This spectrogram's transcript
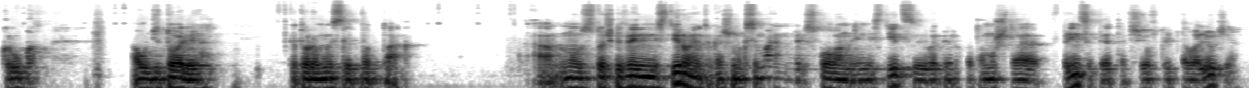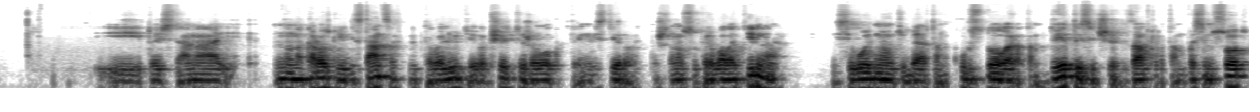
круг аудитории, который мыслит вот так. А, ну, с точки зрения инвестирования, это, конечно, максимально рискованные инвестиции, во-первых, потому что, в принципе, это все в криптовалюте. И, то есть, она ну, на коротких дистанциях в криптовалюте вообще тяжело как-то инвестировать, потому что она супер волатильна, и сегодня у тебя там курс доллара там 2000, завтра там 800,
